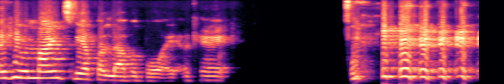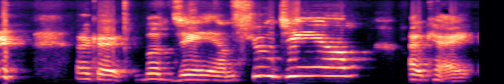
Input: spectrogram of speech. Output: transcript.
but he reminds me of a lover boy. Okay. okay, the jam, true jam. Okay,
